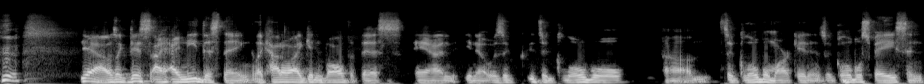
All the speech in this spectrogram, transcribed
yeah i was like this I, I need this thing like how do i get involved with this and you know it was a it's a global um, it's a global market and it's a global space and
